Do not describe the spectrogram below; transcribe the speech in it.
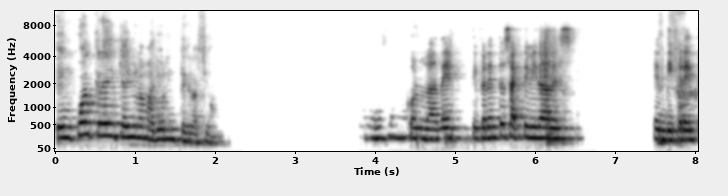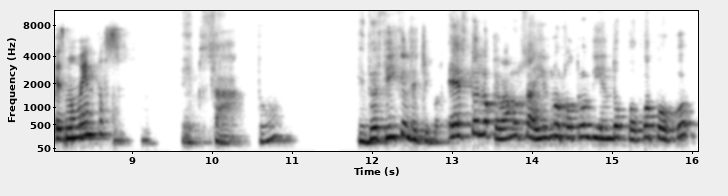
¿En cuál creen que hay una mayor integración? Con la de diferentes actividades en diferentes momentos. Exacto. Entonces, fíjense, chicos, esto es lo que vamos a ir nosotros viendo poco a poco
